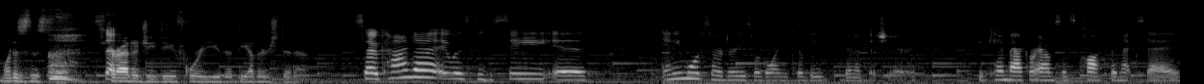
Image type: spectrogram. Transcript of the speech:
What does this So- strategy do for you that the others didn't? So, kind of, it was to see if any more surgeries were going to be beneficiary. He came back around six o'clock the next day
